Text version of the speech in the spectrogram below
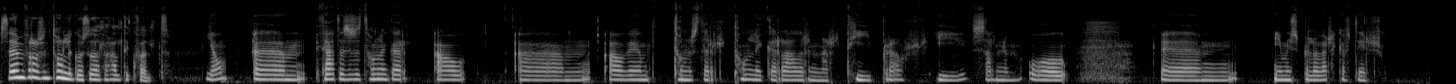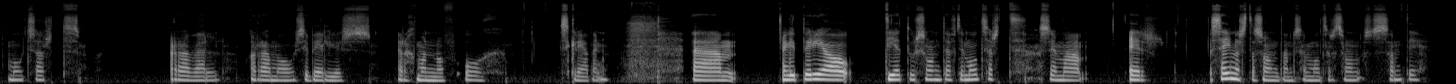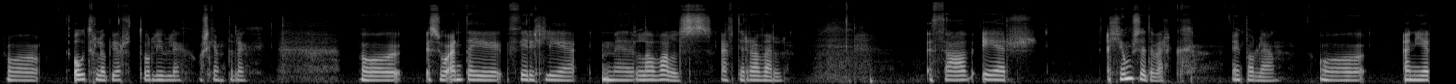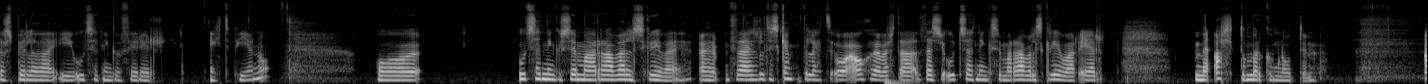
Segðum frá þessum tónleikum sem þú ætlar að halda í kvöld. Já, um, þetta er þessi tónleikar á, um, á vegum tónlistar tónleikaraðarinnar tíbrár í salnum og um, ég minn spila verk eftir Mozart, Ravel Ramó, Sibelius, Rachmaninoff og Skriabin. Um, ég byrja á Dietur sonund eftir Mozart sem er seinasta sonundan sem Mozart samti og ótrúlega björnt og lífleg og skemmtileg og svo enda ég fyrir hlýja með La Vals eftir Ravel. Það er hljómsveitaverk uppálega og en ég er að spila það í útsetningu fyrir eitt piano og útsetningu sem að Ravel skrifaði. Það er svolítið skemmtilegt og áhugavert að þessi útsetning sem að Ravel skrifar er með allt og mörgum nótum.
